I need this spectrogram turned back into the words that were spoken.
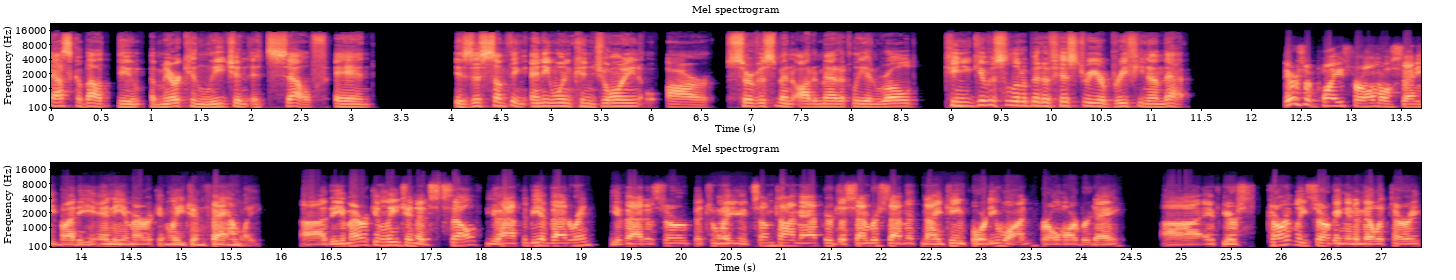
ask about the American Legion itself. And is this something anyone can join? Are servicemen automatically enrolled? Can you give us a little bit of history or briefing on that? There's a place for almost anybody in the American Legion family. Uh, the American Legion itself, you have to be a veteran. You've had to serve between sometime after December 7th, 1941, Pearl Harbor Day. Uh, if you're currently serving in the military,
